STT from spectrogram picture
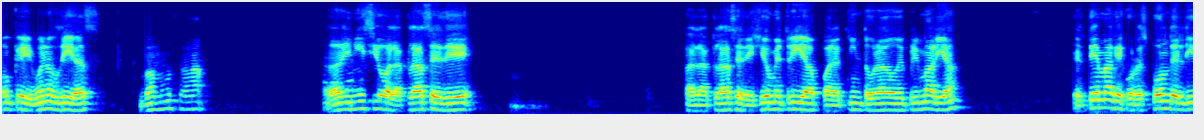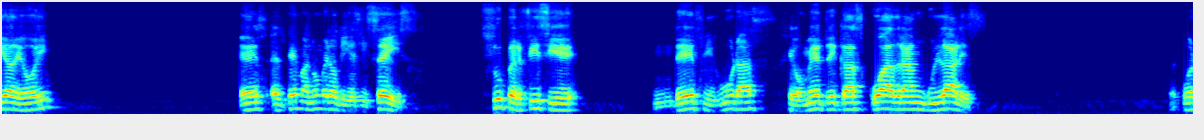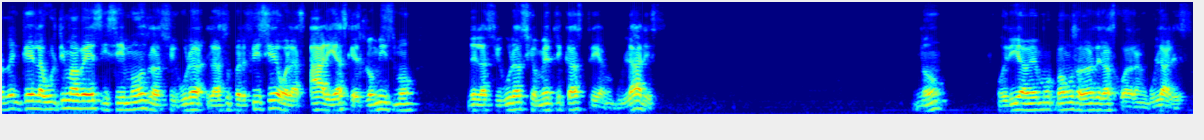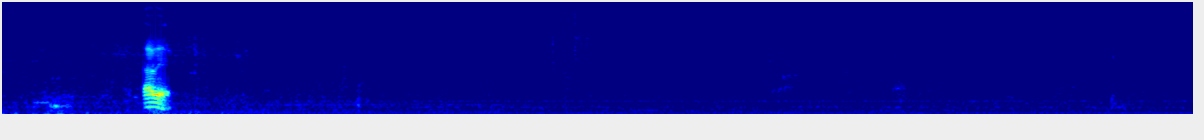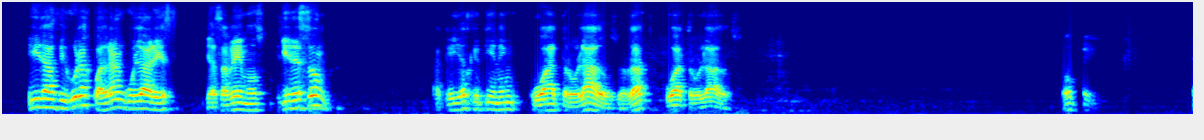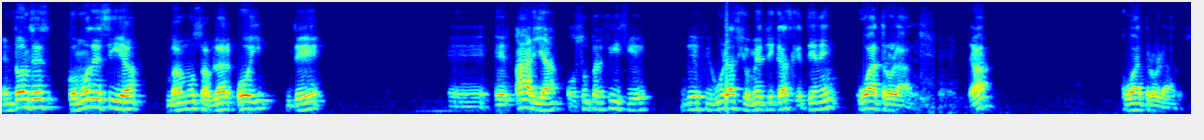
Ok, buenos días. Vamos a, dar inicio a la clase de a la clase de geometría para quinto grado de primaria. El tema que corresponde el día de hoy es el tema número 16, superficie de figuras geométricas cuadrangulares. Recuerden que la última vez hicimos las figuras, la superficie o las áreas, que es lo mismo, de las figuras geométricas triangulares. ¿No? Hoy día vamos a ver de las cuadrangulares. A ver. Y las figuras cuadrangulares, ya sabemos quiénes son. Aquellas que tienen cuatro lados, ¿verdad? Cuatro lados. Ok. Entonces, como decía, vamos a hablar hoy de eh, el área o superficie de figuras geométricas que tienen cuatro lados. ¿Ya? Cuatro lados.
